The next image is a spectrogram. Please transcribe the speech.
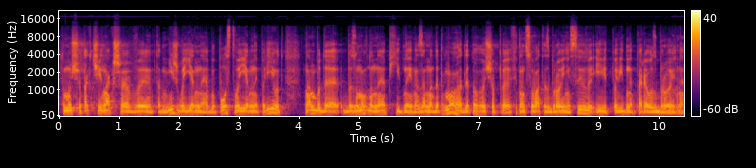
тому що так чи інакше в там міжвоєнний або поствоєнний період нам буде безумовно необхідна іноземна допомога для того, щоб е, фінансувати збройні сили і відповідне переозброєння,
